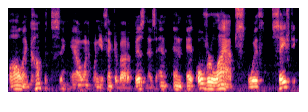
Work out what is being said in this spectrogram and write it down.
all encompassing, you know, when, when you think about a business and, and it overlaps with safety.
